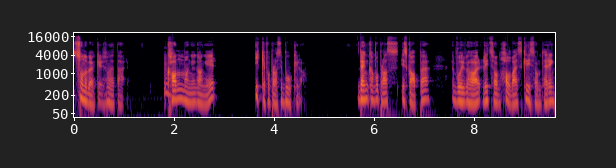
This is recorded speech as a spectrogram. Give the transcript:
sånne bøker som dette her Mm. kan mange ganger ikke få plass i bokhylla. Den kan få plass i skapet hvor vi har litt sånn halvveis krisehåndtering.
